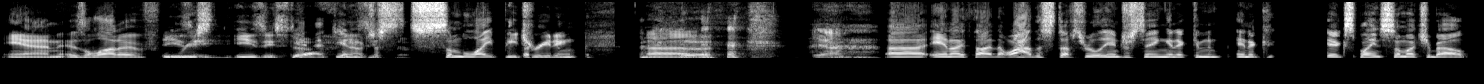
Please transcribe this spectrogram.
And it was a lot of Easy, re- easy stuff. yeah, you know, just stuff. some light beach reading. Uh, yeah, uh, and I thought, wow, this stuff's really interesting, and it can and it, it explains so much about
